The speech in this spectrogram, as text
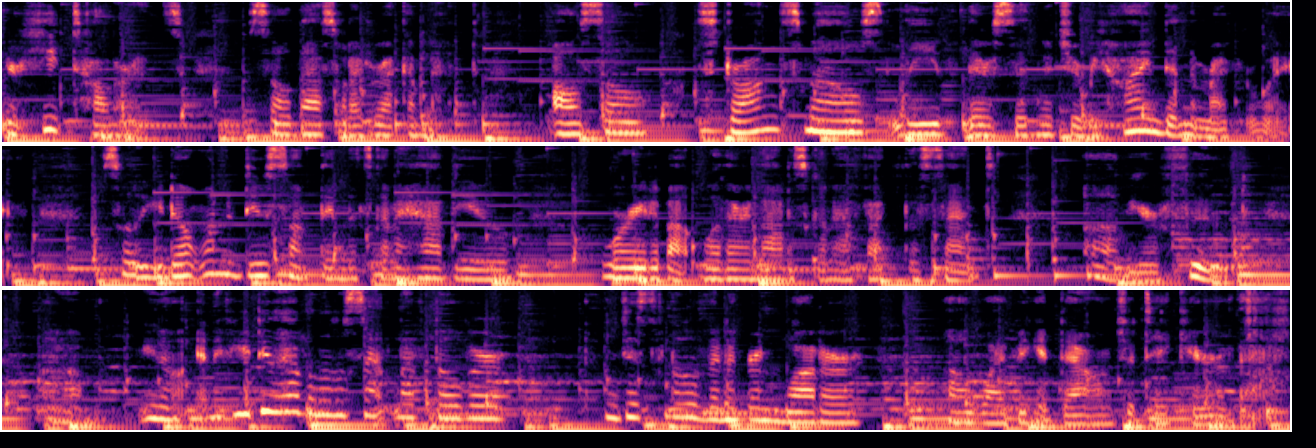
your heat tolerance. So that's what I'd recommend. Also, strong smells leave their signature behind in the microwave. So you don't want to do something that's going to have you worried about whether or not it's going to affect the scent of your food. Um, you know, and if you do have a little scent left over, just a little vinegar and water, uh, wiping it down should take care of that.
